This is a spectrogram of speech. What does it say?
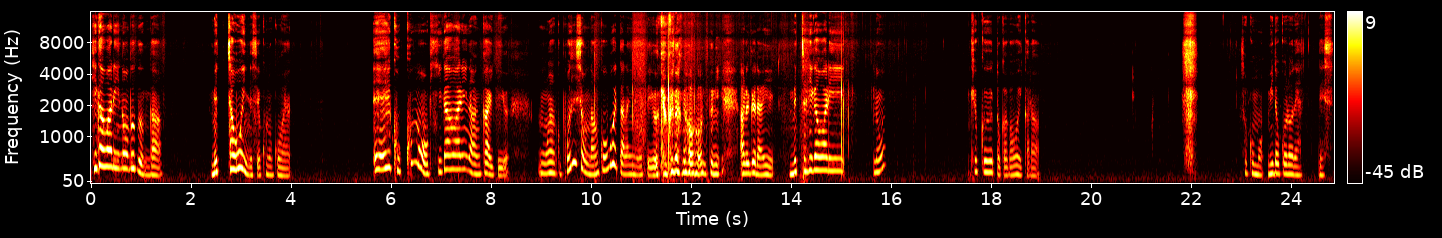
日替わりの部分がめっちゃ多いんですよこの公演えー、ここも日替わりなんかいっていう。もうなんかポジション何個覚えたらいいのっていう曲とか本当にあるぐらいめっちゃ日替わりの曲とかが多いからそこも見どころでです。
